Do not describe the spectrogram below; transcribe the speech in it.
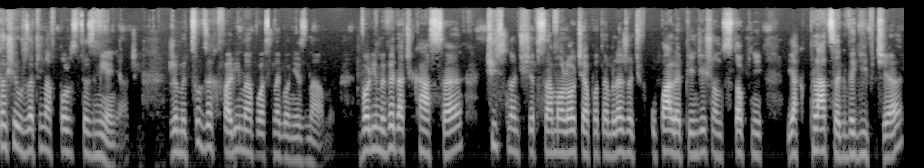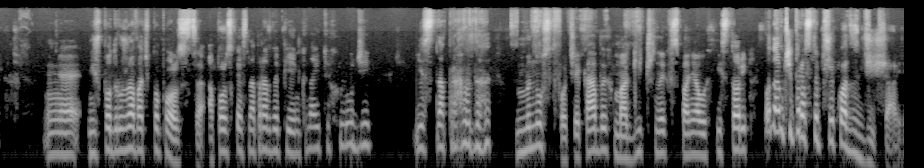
To się już zaczyna w Polsce zmieniać, że my cudze chwalimy, a własnego nie znamy. Wolimy wydać kasę, cisnąć się w samolocie, a potem leżeć w upale 50 stopni jak placek w Egipcie, e, niż podróżować po Polsce. A Polska jest naprawdę piękna i tych ludzi jest naprawdę mnóstwo ciekawych, magicznych, wspaniałych historii. Podam Ci prosty przykład z dzisiaj.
